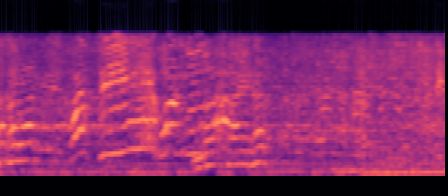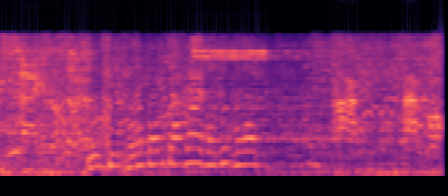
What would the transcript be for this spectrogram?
พระควัตวัดสีคนมือลงไปครับ ลูกศิษย์ผมผมจำได้หมดทุกคนทางทางกอง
